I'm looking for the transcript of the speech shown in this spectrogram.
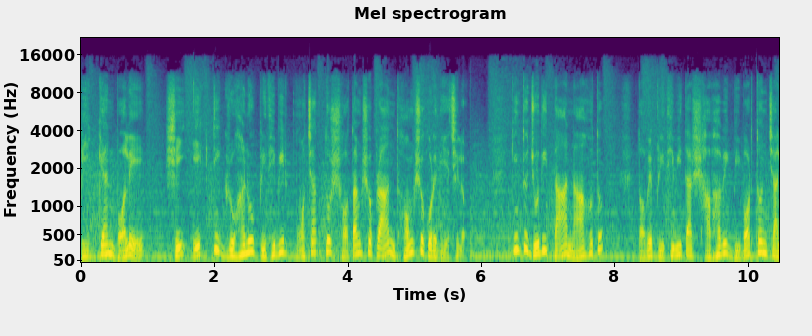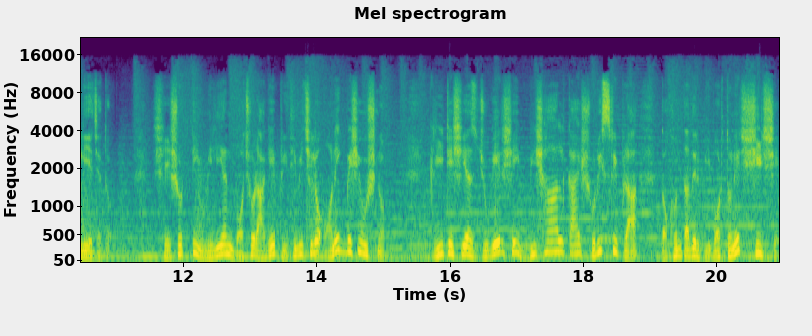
বিজ্ঞান বলে সেই একটি গ্রহাণু পৃথিবীর পঁচাত্তর শতাংশ প্রাণ ধ্বংস করে দিয়েছিল। কিন্তু যদি তা না হতো, তবে পৃথিবী তার স্বাভাবিক বিবর্তন চালিয়ে যেত। ছেষট্টি মিলিয়ন বছর আগে পৃথিবী ছিল অনেক বেশি উষ্ণ। ক্রিটেশিয়াস যুগের সেই বিশাল কায় সরীসৃপরা তখন তাদের বিবর্তনের শীর্ষে।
